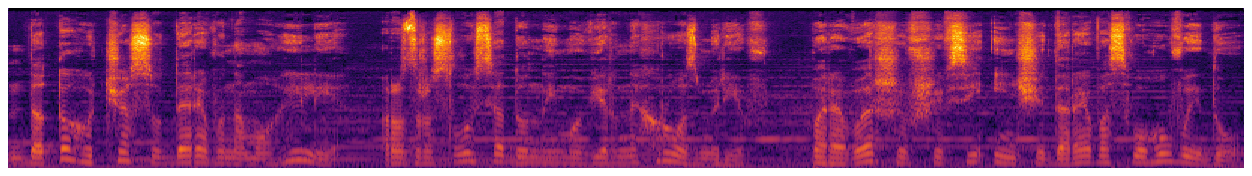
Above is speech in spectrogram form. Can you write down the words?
До того часу дерево на могилі розрослося до неймовірних розмірів, перевершивши всі інші дерева свого виду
